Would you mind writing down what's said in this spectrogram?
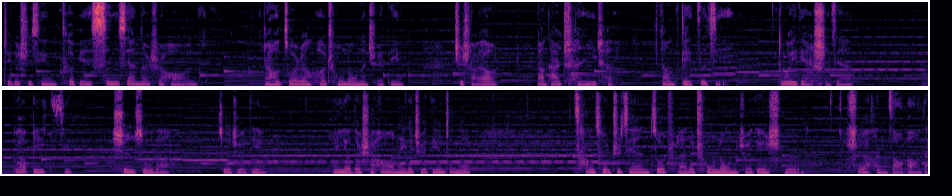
这个事情特别新鲜的时候，然后做任何冲动的决定，至少要让它沉一沉，让给自己多一点时间，不要逼自己迅速的。做决定，有的时候那个决定真的仓促之间做出来的冲动的决定是是很糟糕的。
